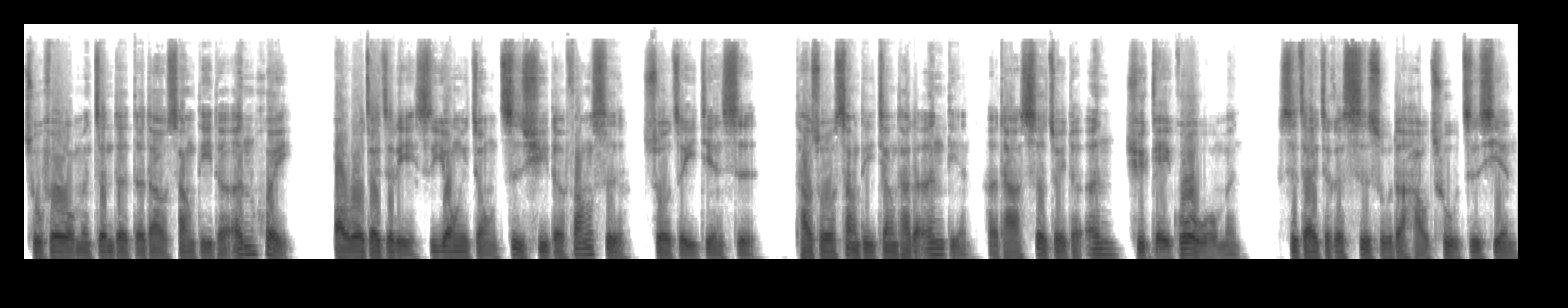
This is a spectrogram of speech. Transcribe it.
除非我们真的得到上帝的恩惠。保罗在这里是用一种秩序的方式说这一件事。他说：“上帝将他的恩典和他赦罪的恩去给过我们，是在这个世俗的好处之先。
